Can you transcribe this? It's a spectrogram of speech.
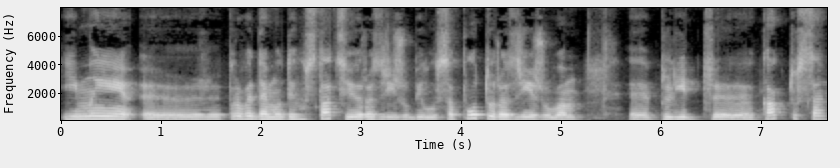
І ми е, проведемо дегустацію, розріжу білу сапоту, розріжу вам е, плід е, кактуса,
